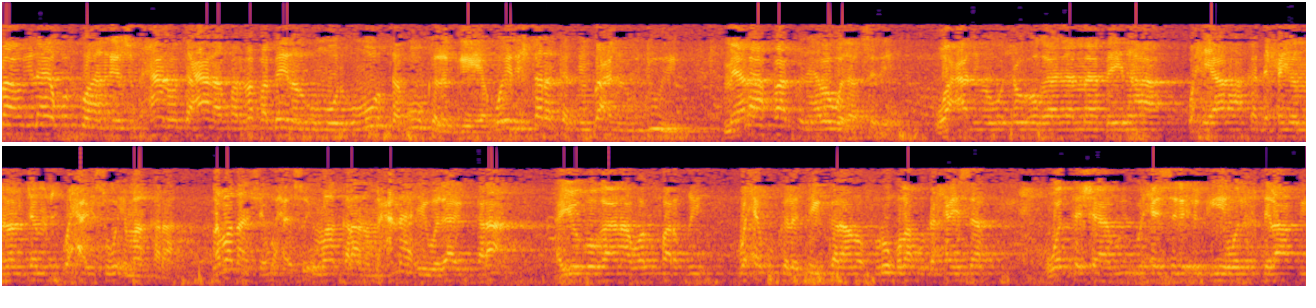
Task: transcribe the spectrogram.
llahu ilaahay qofku hanuuniya subxaana wa tacaala faraqa bayna alumuuri umuurta buu kala geeya wain ishtarakat min bacdi lwujuuhi meelaha qaarkood haba wadaagsadeen wa calima wuxuu ogaadaa maa baynahaa waxyaalaha ka dhexeeya min aljamci waxa isugu imaan karaan. Labadan shay waxa isu imaan karaan oo macnaha ay wadaagi karaan. Ayuu ogaanaa walfarqi waxay ku kala tegi karaan oo furuuqda u wtashaabuh waxay isaga egyihiin walikhtilaafi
